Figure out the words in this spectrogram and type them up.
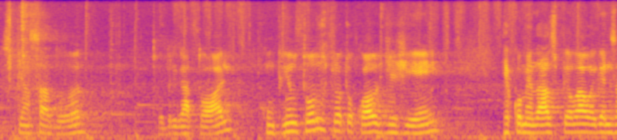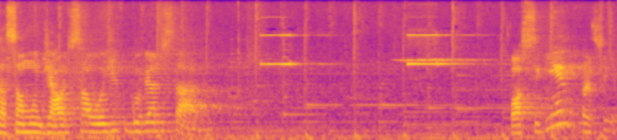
Dispensador obrigatório, cumprindo todos os protocolos de higiene recomendados pela Organização Mundial de Saúde e Governo do Estado. Posso seguir? Pode seguir.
